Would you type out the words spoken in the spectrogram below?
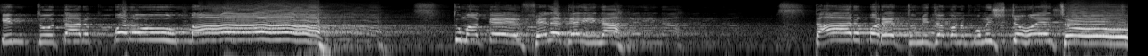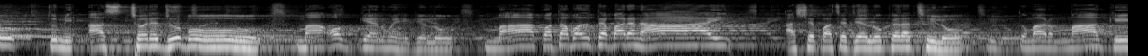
কিন্তু তারপরও মা, তোমাকে ফেলে দেই না। তারপরে তুমি যখন ভূমিষ্ঠ হয়েছ, তুমি আশ্চর্য যুবক, মা অজ্ঞান হয়ে গেল। মা কথা বলতে পারে নাই। আশেপাশে যে লোকেরা ছিল, তোমার মাকে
